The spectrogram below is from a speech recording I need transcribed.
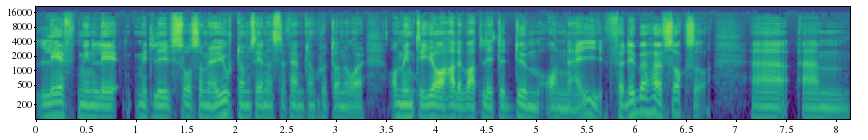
levt min le- mitt liv så som jag gjort de senaste 15-17 år om inte jag hade varit lite dum och naiv, för det behövs också. Ehm,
